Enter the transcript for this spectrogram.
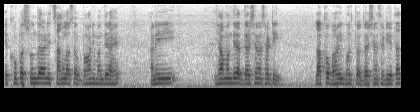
हे खूपच सुंदर आणि चांगलं असं भवानी मंदिर आहे. आणि ह्या मंदिरात दर्शनासाठी लाखो भाविक भक्त दर्शनासाठी येतात.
